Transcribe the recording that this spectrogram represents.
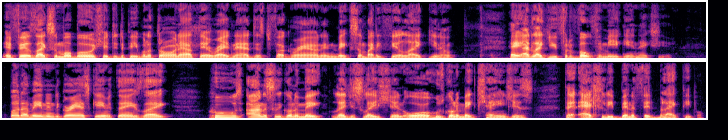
It feels like some more bullshit that the people are throwing out there right now just to fuck around and make somebody feel like, you know, hey, I'd like you for to vote for me again next year. But I mean, in the grand scheme of things, like, who's honestly going to make legislation or who's going to make changes that actually benefit black people?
